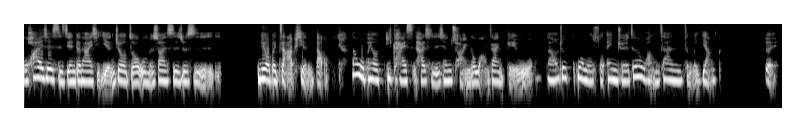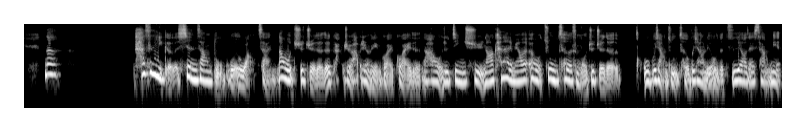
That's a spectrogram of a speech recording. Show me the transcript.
我花一些时间跟他一起研究之后，我们算是就是没有被诈骗到。那我朋友一开始他其实先传一个网站给我，然后就问我说：“哎，你觉得这个网站怎么样？”对，那。它是一个线上赌博的网站，那我就觉得这感觉好像有点怪怪的，然后我就进去，然后看它里面要哎我注册什么，我就觉得我不想注册，不想留我的资料在上面。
